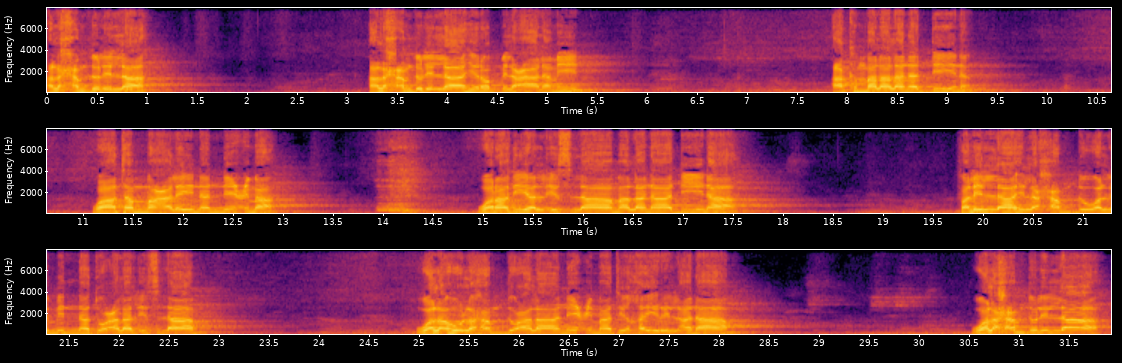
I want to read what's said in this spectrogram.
الحمد لله الحمد لله رب العالمين. أكمل لنا الدين. وأتم علينا النعمة. ورضي الإسلام لنا دينا. فلله الحمد والمنة على الإسلام. وله الحمد على نعمة خير الأنام. والحمد لله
